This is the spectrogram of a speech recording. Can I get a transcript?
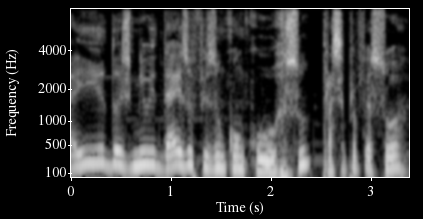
Aí, em 2010, eu fiz um concurso para ser professor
